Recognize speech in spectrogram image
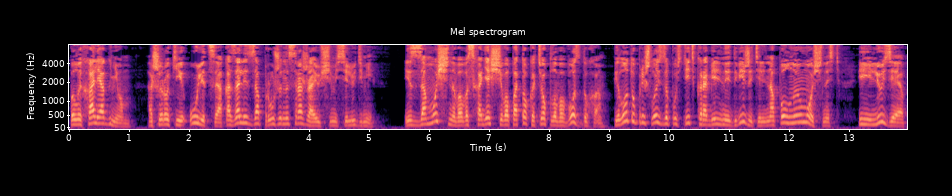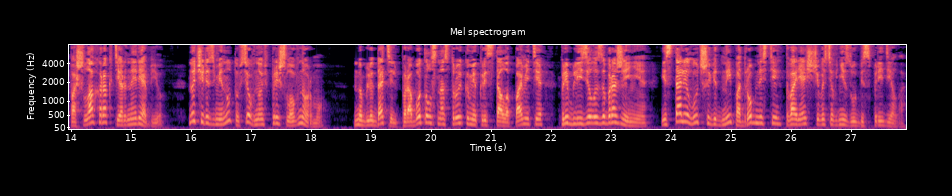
полыхали огнем — а широкие улицы оказались запружены сражающимися людьми. Из-за мощного восходящего потока теплого воздуха пилоту пришлось запустить корабельный движитель на полную мощность, и иллюзия пошла характерной рябью. Но через минуту все вновь пришло в норму. Наблюдатель поработал с настройками кристалла памяти, приблизил изображение, и стали лучше видны подробности творящегося внизу беспредела.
